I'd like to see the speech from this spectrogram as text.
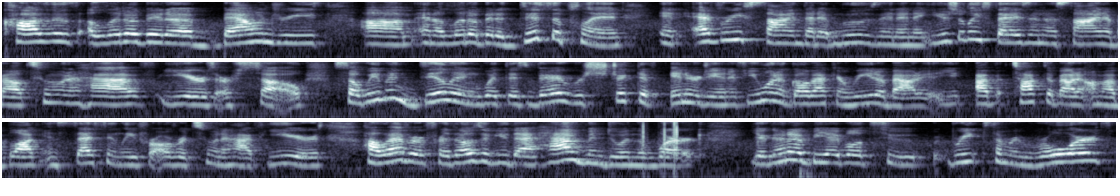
causes a little bit of boundaries um, and a little bit of discipline in every sign that it moves in, and it usually stays in a sign about two and a half years or so. So we've been dealing with this very restrictive energy, and if you want to go back and read about it, you, I've talked about it on my blog incessantly for over two and a half years. However, for those of you that have been doing the work, you're going to be able to reap some rewards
